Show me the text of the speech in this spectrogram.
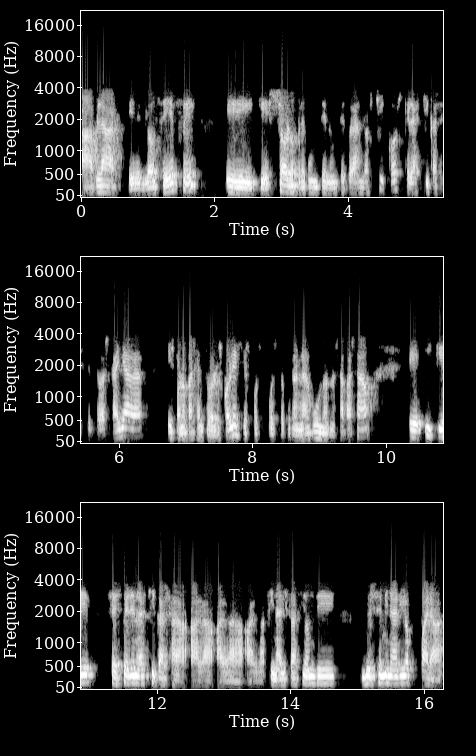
a hablar en el 11F, eh, que solo pregunten o interpelan los chicos, que las chicas estén todas calladas, esto no pasa en todos los colegios, por supuesto, pero en algunos nos ha pasado, eh, y que se esperen las chicas a, la, finalización del seminario para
